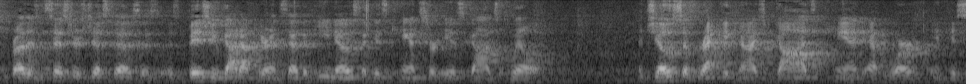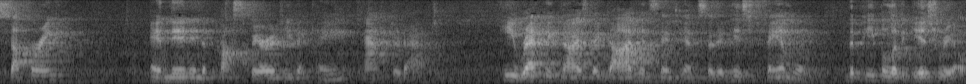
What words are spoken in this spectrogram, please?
And brothers and sisters, just as, as, as Biju got up here and said that he knows that his cancer is God's will. Joseph recognized God's hand at work in his suffering and then in the prosperity that came after that. He recognized that God had sent him so that his family, the people of Israel,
